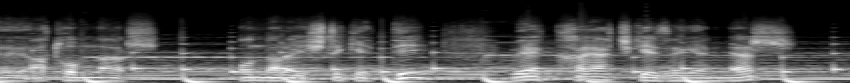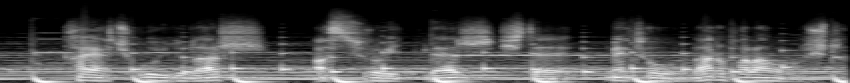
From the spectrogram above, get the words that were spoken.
e, atomlar onlara eşlik etti ve kayaç gezegenler, kayaç uydular, asteroidler, işte meteorlar falan oluştu.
